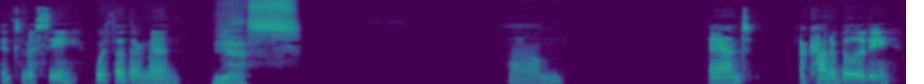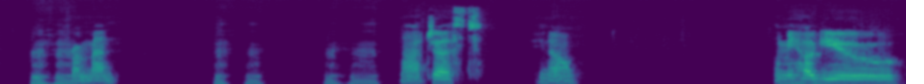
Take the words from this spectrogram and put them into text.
intimacy with other men. Yes. Um, and accountability hmm from men, hmm hmm not just, you know, let me hug you,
